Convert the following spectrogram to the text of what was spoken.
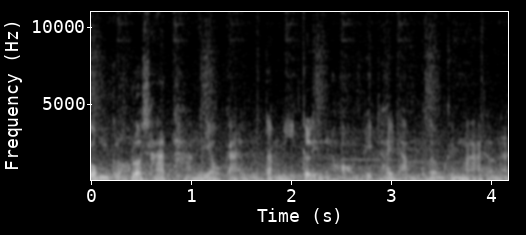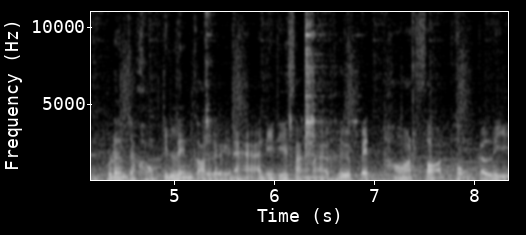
กลมกล่อมรสชาติทางเดียวกัน แต่มีกลิ่นหอมพริกไทยดำเพิ่มขึ้นมาเท่านั้น เริ่มจากของกินเล่นก่อนเลยนะฮะ อันนี้ที่สั่งมาก็คือเป็ดทอดซอสผงกะหรี่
